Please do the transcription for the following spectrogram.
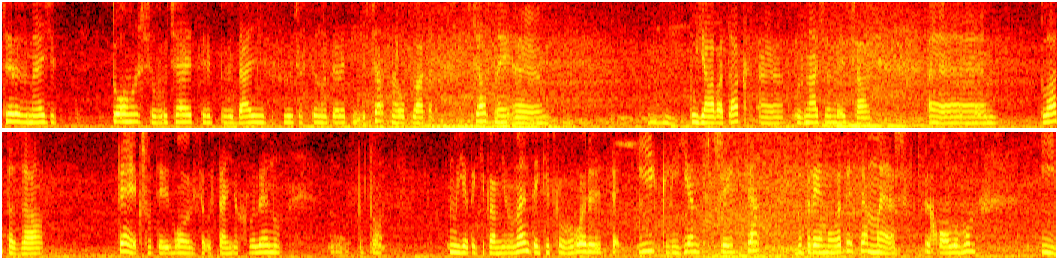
через межі того, що вручається відповідальність за свою частину терапії, вчасна оплата, вчасний е, поява так, е, в означений час, е, плата за те, якщо ти відмовився останню хвилину. Тобто ну, є такі певні моменти, які проговорюються, і клієнт вчиться дотримуватися меж з психологом і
